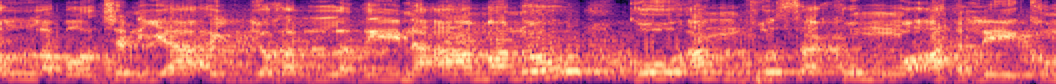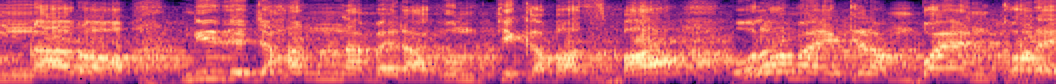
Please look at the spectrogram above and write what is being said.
আল্লাহ বলছেন, ইয়া আইয়ুহাল্লাযীনা আমানু কু আনফুসাকুম ওয়া আহলিকুম নিজে জাহান্নামের আগুন থেকে বাঁচবা। ওলামা একরাম বয়ান করে,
